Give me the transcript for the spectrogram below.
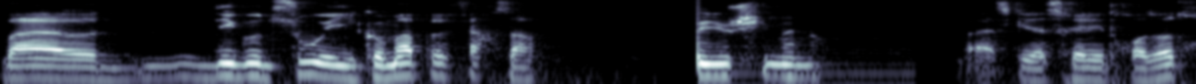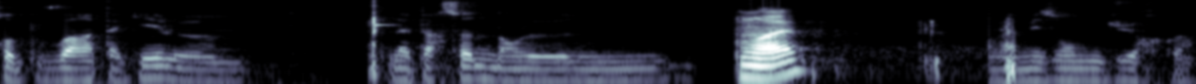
Bah, euh, Degotsu et Ikoma peuvent faire ça. ça. Yushi maintenant. Bah, ce qui laisserait les trois autres pouvoir attaquer le la personne dans le Ouais. dans la maison dure quoi.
